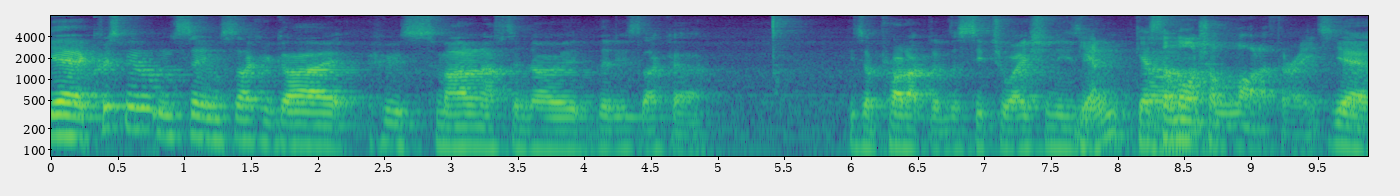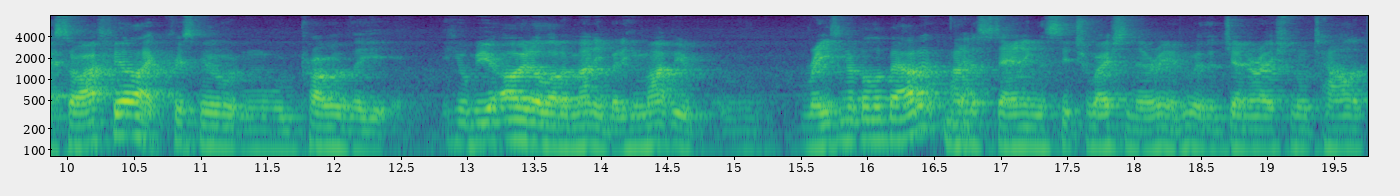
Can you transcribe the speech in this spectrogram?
Yeah, Khris Middleton seems like a guy who's smart enough to know that he's like a he's a product of the situation he's Yeah, in. gets to Um, launch a lot of threes. Yeah, so I feel like Khris Middleton would probably he'll be owed a lot of money, but he might be reasonable about it, Yeah. understanding the situation they're in with a generational talent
